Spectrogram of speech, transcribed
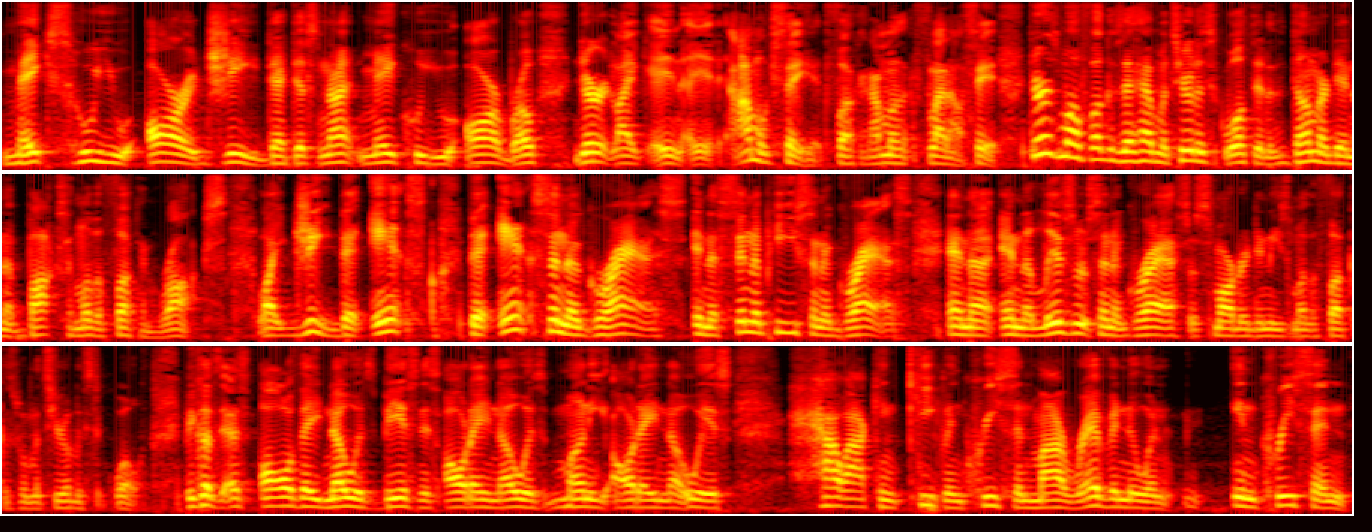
makes who you are. G, that does not make who you are, bro. They're like, and, and I'm gonna say it. Fuck it. I'm gonna flat out say it. There's motherfuckers that have materialistic wealth that is dumber than a box of motherfucking rocks. Like, gee, the ants, the ants in the grass, and the centipedes in the grass, and the and the lizards in the grass are smarter than these motherfuckers with materialistic wealth because that's all they know is business. All they know is money. All they know is how I can keep increasing my revenue and increasing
